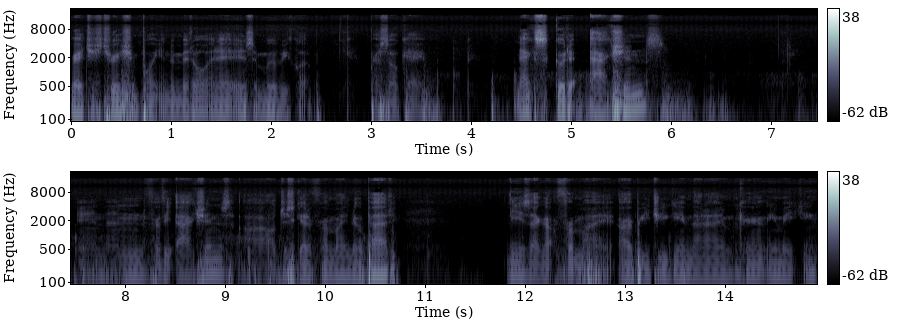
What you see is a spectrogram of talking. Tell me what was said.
registration point in the middle, and it is a movie clip. Press OK. Next, go to actions. And then for the actions, I'll just get it from my notepad. These I got from my RPG game that I'm currently making.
